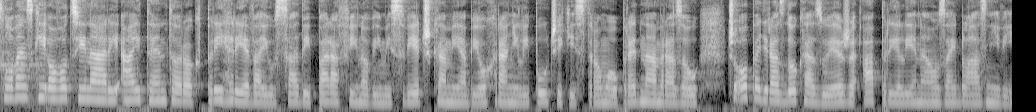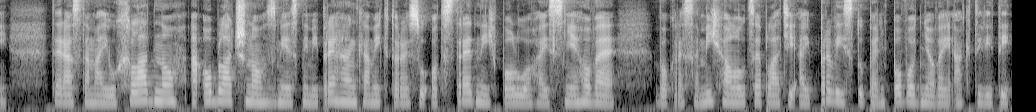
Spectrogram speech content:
Slovenskí ovocinári aj tento rok prihrievajú sady parafínovými sviečkami, aby ochránili púčiky stromov pred námrazou, čo opäť raz dokazuje, že apríl je naozaj bláznivý. Teraz tam majú chladno a oblačno s miestnymi prehánkami, ktoré sú od stredných polôh aj snehové. V okrese Michalovce platí aj prvý stupeň povodňovej aktivity.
